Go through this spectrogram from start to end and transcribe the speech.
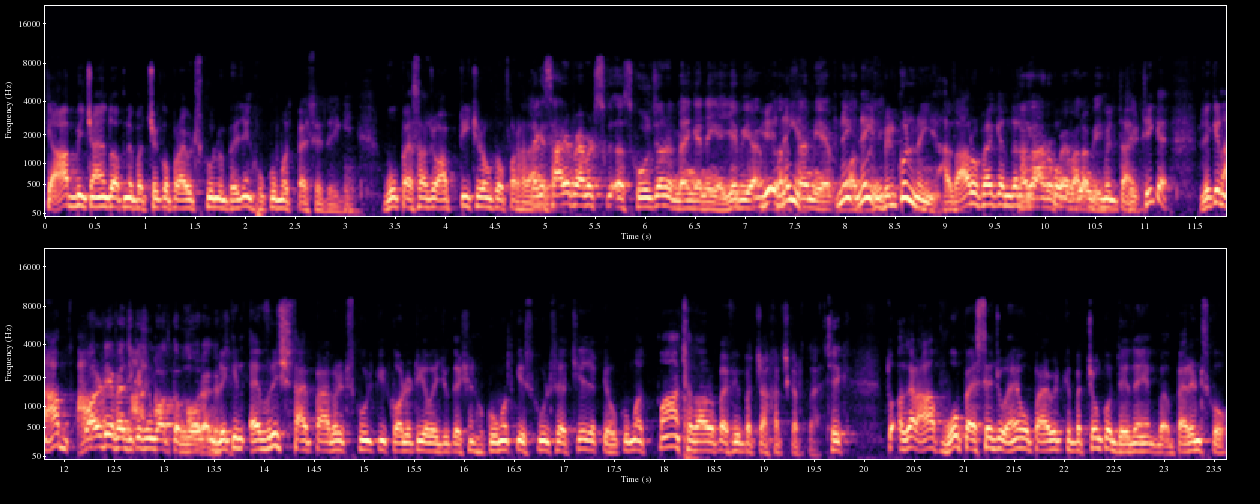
कि आप भी चाहें तो अपने बच्चे को प्राइवेट स्कूल में भेजें हुकूमत पैसे देगी। वो पैसा जो आप टीचरों के ऊपर लेकिन सारे प्राइवेट स्कूल जो महँगे नहीं है ये भी ये नहीं है। नहीं नहीं बिल्कुल नहीं है। हज़ार रुपये के अंदर हज़ार रुपये वाला भी मिलता है ठीक है? लेकिन आप क्वालिटी ऑफ़ एजुकेशन बहुत कमज़ोर है लेकिन एवरेज प्राइवेट स्कूल की क्वालिटी ऑफ़ एजुकेशन हुकूमत की स्कूल से अच्छी है जबकि हुकूमत पाँच हज़ार रुपये फ़ी बच्चा खर्च करता है। ठीक। तो अगर आप वो पैसे जो हैं, वो प्राइवेट के बच्चों को दे दें पेरेंट्स को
